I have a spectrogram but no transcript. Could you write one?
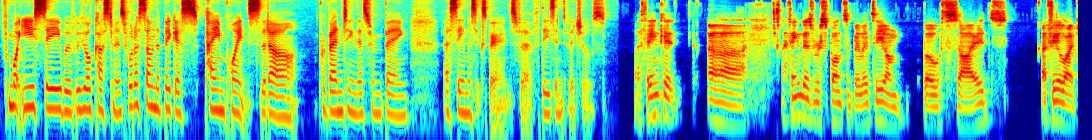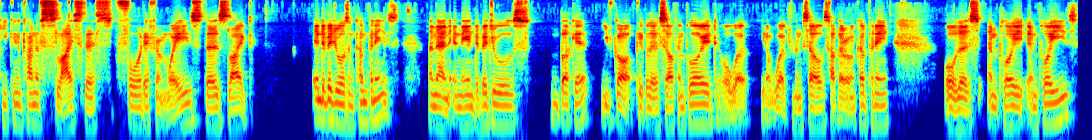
from what you see with, with your customers, what are some of the biggest pain points that are preventing this from being a seamless experience for, for these individuals? I think it. Uh, I think there's responsibility on both sides. I feel like you can kind of slice this four different ways. There's like individuals and companies, and then in the individuals bucket, you've got people who are self-employed or work, you know, work for themselves, have their own company, or there's employee employees,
